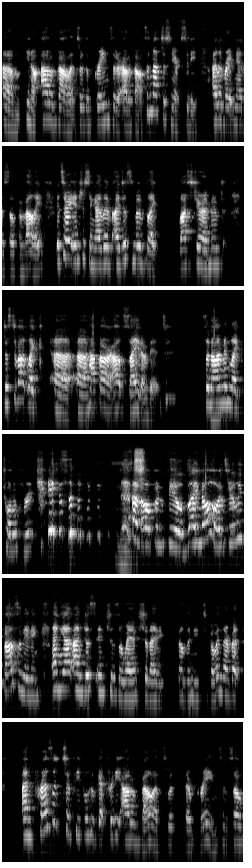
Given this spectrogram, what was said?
um, you know out of balance or the brains that are out of balance and not just new york city. I live right near the silicon valley. It's very interesting. I live i just moved like last year i moved just about like uh, a half hour outside of it so now i'm in like total fruit trees Nice. and open fields. I know it's really fascinating, and yet I'm just inches away. Should I feel the need to go in there, but I'm present to people who get pretty out of balance with their brains, and so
